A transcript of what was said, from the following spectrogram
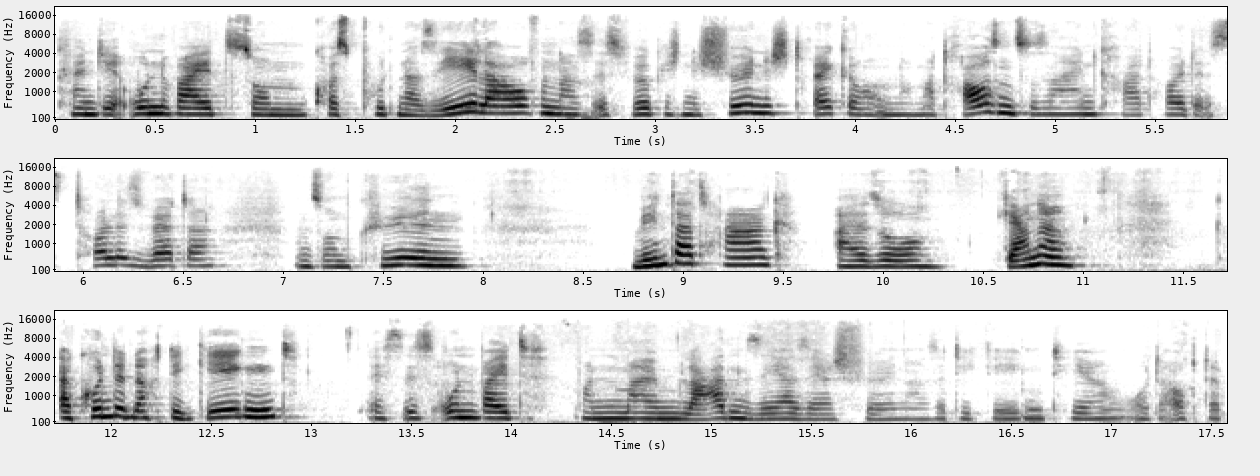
könnt ihr unweit zum Kosputner See laufen. Das ist wirklich eine schöne Strecke, um nochmal draußen zu sein. Gerade heute ist tolles Wetter an so einem kühlen Wintertag. Also gerne erkundet noch die Gegend. Es ist unweit von meinem Laden sehr, sehr schön. Also die Gegend hier oder auch der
